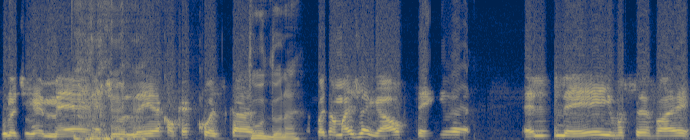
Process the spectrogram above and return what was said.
bula de remédio, leia qualquer coisa, cara. Tudo, né? A coisa mais legal que tem é, é ler e você vai.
